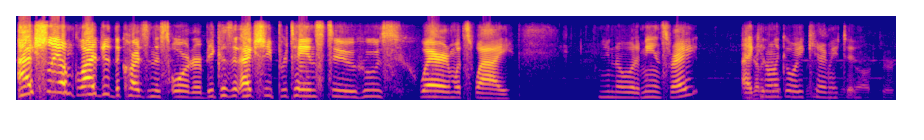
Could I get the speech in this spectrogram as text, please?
Actually, I'm glad I did the cards in this order, because it actually pertains to who's where and what's why. You know what it means, right? I gotta can only go where you carry me to. Doctor.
